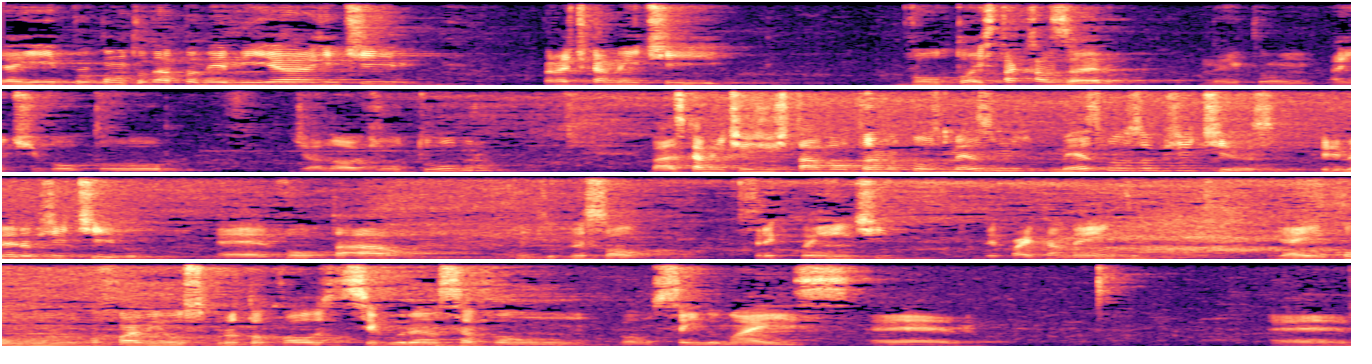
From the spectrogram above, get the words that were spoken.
E aí, por conta da pandemia, a gente praticamente voltou a estacar zero. Né? Então, a gente voltou dia 9 de outubro. Basicamente, a gente está voltando com os mesmos, mesmos objetivos. Primeiro objetivo é voltar com que o pessoal frequente o departamento e aí, com, conforme os protocolos de segurança vão, vão sendo mais. É, é,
